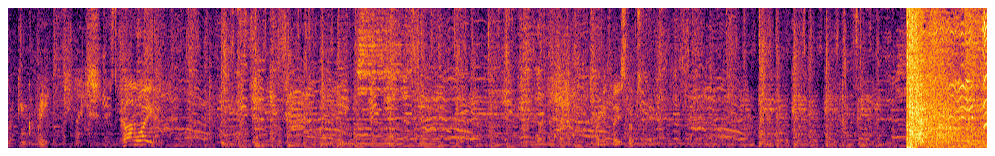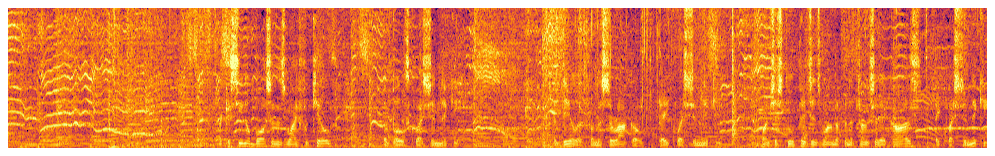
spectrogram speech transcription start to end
Fucking great. Nice. Mr. Conway? A casino boss and his wife were killed. The Bulls questioned Nicky. A dealer from the Sirocco, they questioned Nicky. A bunch of stool pigeons wound up in the trunks of their cars, they questioned Nicky.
